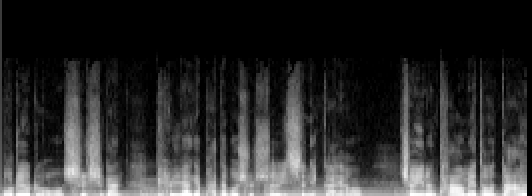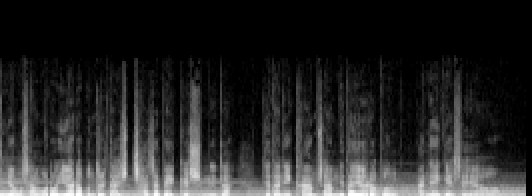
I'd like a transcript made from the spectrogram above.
무료로 실시간 편리하게 받아보실 수 있으니까요. 저희는 다음에 더 나은 영상으로 여러분들 다시 찾아뵙겠습니다. 대단히 감사합니다. 여러분 안녕히 계세요.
